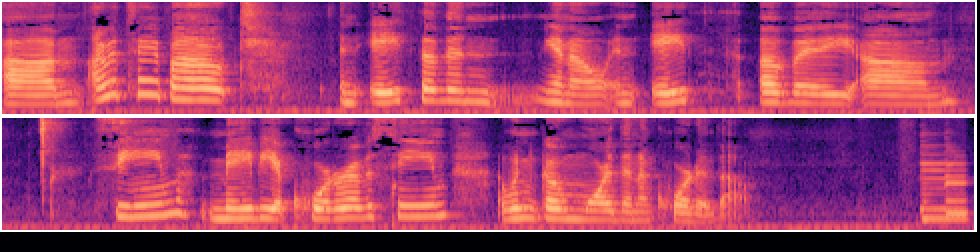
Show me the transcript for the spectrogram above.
um, I would say about an eighth of an, you know, an eighth of a um, seam, maybe a quarter of a seam. I wouldn't go more than a quarter though.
